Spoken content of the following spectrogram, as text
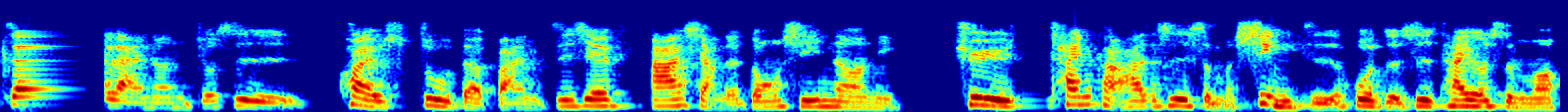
再来呢，你就是快速的把你这些发想的东西呢，你去参考它是什么性质，或者是它有什么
